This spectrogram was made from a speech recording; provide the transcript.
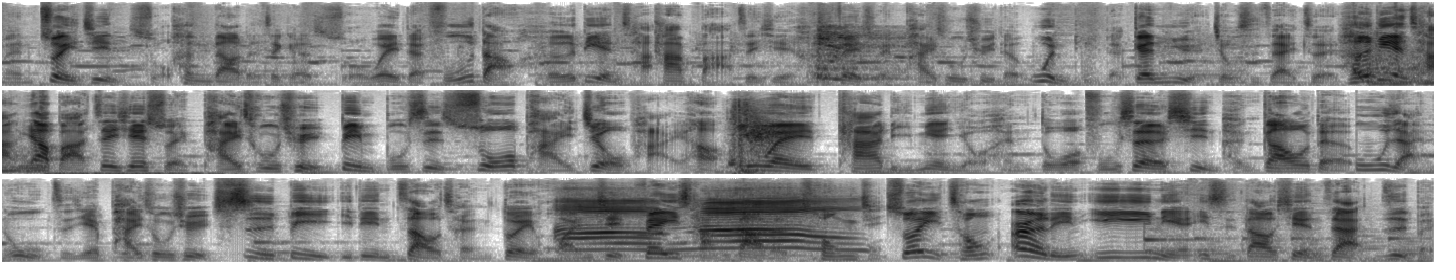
们最近所碰到的这个所谓的福岛核电厂，它把这些核废水排出去的问题的根源就是在这。核电厂要把这些水排出去，并不是说排就排哈，因为它里面有很多辐射性很高的污染物，直接排出去，势必一定造成对环境非常大的冲击。所以从二零一一年一直到现在，日本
